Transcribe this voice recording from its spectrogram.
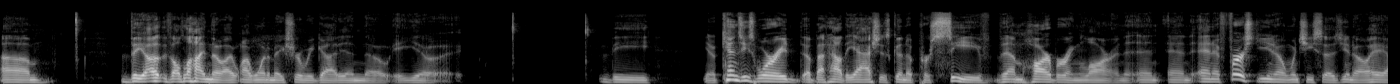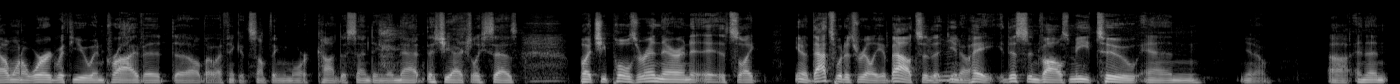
Um, the other the line though, I, I want to make sure we got in though. eh, You know, the you know Kenzi's worried about how the Ash is going to perceive them harboring Lauren, and and and at first, you know, when she says, you know, hey, I want a word with you in private, uh, although I think it's something more condescending than that that she actually says, but she pulls her in there, and it's like. You know that's what it's really about. So that you know, hey, this involves me too, and you know, uh, and then,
